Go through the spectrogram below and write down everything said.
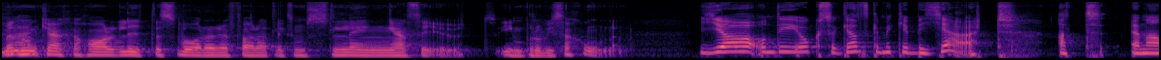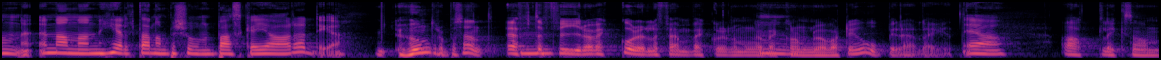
Men Nej. hon kanske har lite svårare för att liksom slänga sig ut improvisationen. Ja, och det är också ganska mycket begärt att en, an, en annan, helt annan person bara ska göra det. 100 procent. Efter Mm. fyra veckor eller fem veckor eller många veckor de nu har varit ihop i det här läget. Ja. Att liksom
